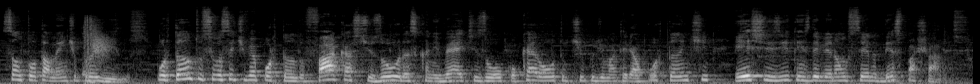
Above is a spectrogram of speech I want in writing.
são totalmente proibidos. Portanto, se você estiver portando facas, tesouras, canivetes ou qualquer outro tipo de material cortante, estes itens deverão ser despachados.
